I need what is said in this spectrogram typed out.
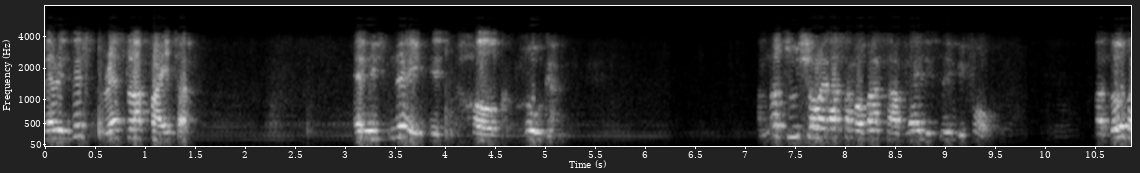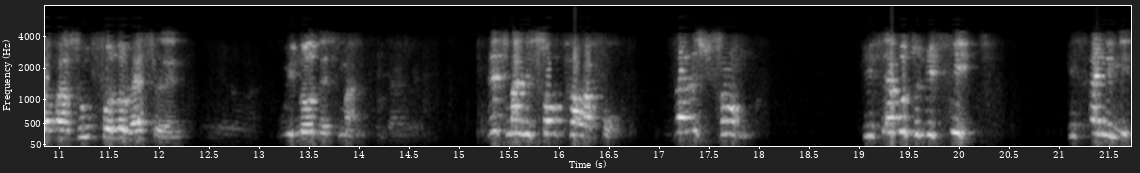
there is this wrestler fighter, and his name is Hulk Hogan. I'm not too sure whether some of us have heard his name before. But those of us who follow wrestling, we know this man. This man is so powerful, very strong. He's able to defeat his enemies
